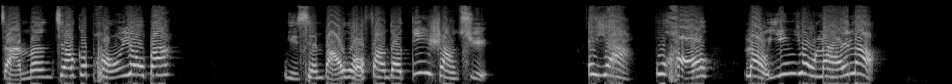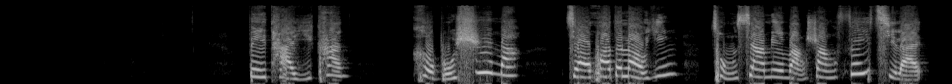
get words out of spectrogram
咱们交个朋友吧。你先把我放到地上去。哎呀，不好，老鹰又来了！贝塔一看，可不是吗？狡猾的老鹰从下面往上飞起来，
